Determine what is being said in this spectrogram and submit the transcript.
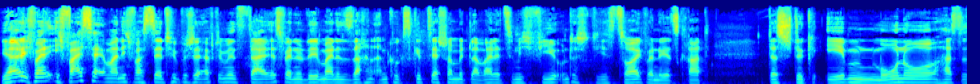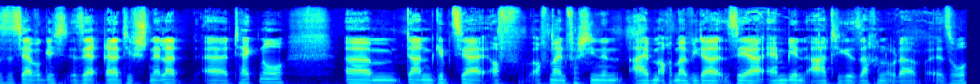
Ja, ich meine, ich weiß ja immer nicht, was der typische Afterman-Style ist. Wenn du dir meine Sachen anguckst, gibt's ja schon mittlerweile ziemlich viel unterschiedliches Zeug. Wenn du jetzt gerade das Stück eben Mono hast, das ist ja wirklich sehr relativ schneller äh, Techno. Ähm, dann gibt's ja auf, auf meinen verschiedenen Alben auch immer wieder sehr ambientartige Sachen oder äh, so.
